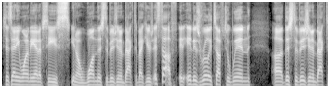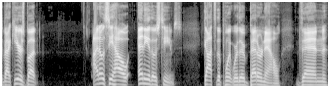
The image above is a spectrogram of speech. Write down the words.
since anyone in the NFC's, you know, won this division in back-to-back years. It's tough. it, it is really tough to win uh, this division in back-to-back years, but I don't see how any of those teams got to the point where they're better now than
